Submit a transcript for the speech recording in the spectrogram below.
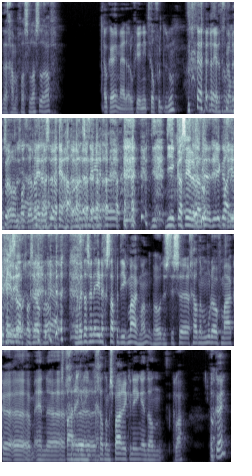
dan gaan mijn vaste lasten eraf. Oké, maar daar hoef je niet veel voor te doen. Nee, dat gaat allemaal zelf. Dus, zelf. Nee, dat, is, Ja. dat zijn de enige... Die, die incasseren wel. Die zorg. het vanzelf wel. Ja. Ja, maar dat zijn de enige stappen die ik maak, man, bro. Dus het is eh, geld naar mijn moeder overmaken ehm, en ja. geld naar mijn spaarrekening en dan klaar. Oké.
